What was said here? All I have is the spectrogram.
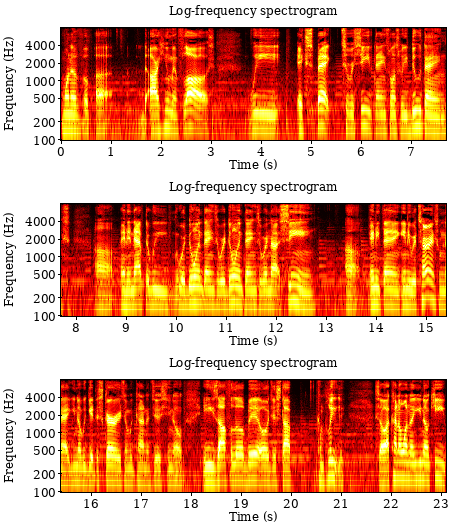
one of uh, our human flaws, we expect to receive things once we do things um, and then after we we're doing things and we're doing things and we're not seeing um, anything, any returns from that, you know, we get discouraged and we kind of just, you know, ease off a little bit or just stop completely. So I kind of want to, you know, keep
